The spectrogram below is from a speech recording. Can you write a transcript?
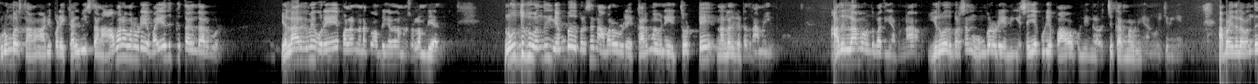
குடும்பஸ்தானம் அடிப்படை கல்வி ஸ்தானம் அவரவருடைய வயதுக்கு தகுந்தார் போல். எல்லாருக்குமே ஒரே பலன் நடக்கும் அப்படிங்கிறத நம்ம சொல்ல முடியாது. நூற்றுக்கு வந்து எண்பது பர்சன்ட் அமரவருடைய கர்ம வினையை தொட்டே நல்லது கெட்டது அமையுது அது இல்லாமல் வந்து பார்த்தீங்க அப்படின்னா இருபது பர்சன்ட் உங்களுடைய நீங்கள் செய்யக்கூடிய பாவ புண்ணியங்களை வச்சு கர்ம வினையை அனுபவிக்கிறீங்க. அப்போ இதில் வந்து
